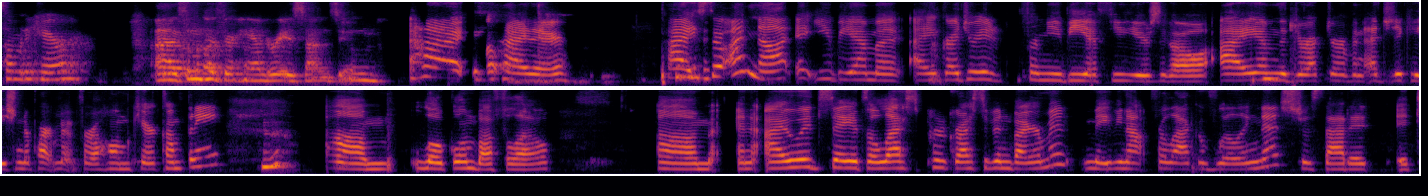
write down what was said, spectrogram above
Somebody here? Uh, someone has their hand raised on Zoom. Hi, oh. hi there. Hi, so I'm not at UB. I graduated from UB a few years ago. I am the director of an education department for a home care company. Mm -hmm um, local in Buffalo. Um, and I would say it's a less progressive environment, maybe not for lack of willingness, just that it, it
